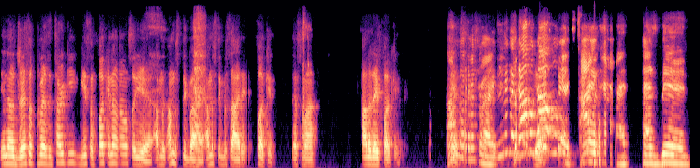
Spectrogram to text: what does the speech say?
you know, dress up as a turkey, get some fucking on. So yeah, I'm I'm gonna stick by it. I'm gonna stick beside it. Fucking. That's my holiday fucking. I Yes. know that's right. Nigga, gobble Yeah. gobble. I have had has been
